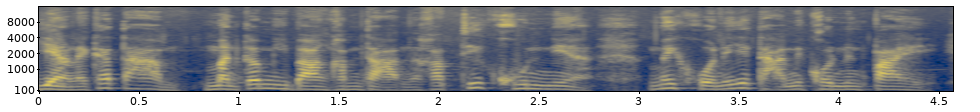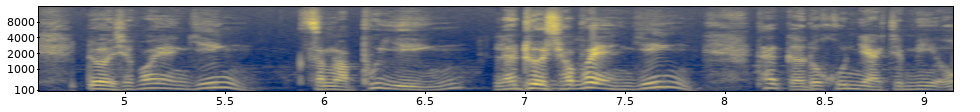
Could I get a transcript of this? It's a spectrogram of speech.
อย่างไรก็ตาม มันก็มีบางคำถามนะครับ ที่คุณเนี่ยไม่ควรที่จะถามอีกคนหนึ่งไป โดยเฉพาะอย่างยิ่งสำหรับผู้หญิง และโดยเฉพาะอย่างยิ่ง ถ้าเกิดว่าคุณอยากจะมีโอ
